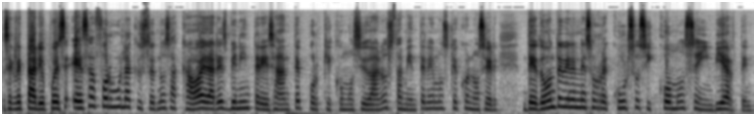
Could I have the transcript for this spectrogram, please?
secretario, pues esa fórmula que usted nos acaba de dar es bien interesante porque como ciudadanos también tenemos que conocer de dónde vienen esos recursos y cómo se invierten.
